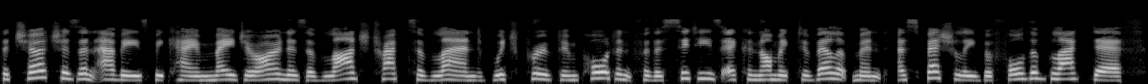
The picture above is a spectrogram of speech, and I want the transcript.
The churches and abbeys became major owners of large tracts of land, which proved important for the city's economic development, especially before the Black Death.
